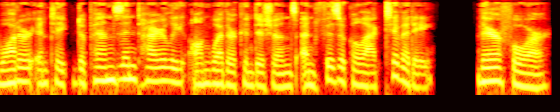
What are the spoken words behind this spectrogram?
Water intake depends entirely on weather conditions and physical activity. Therefore,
